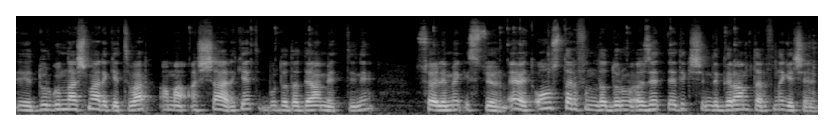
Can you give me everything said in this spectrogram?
e, durgunlaşma hareketi var ama aşağı hareket burada da devam ettiğini söylemek istiyorum. Evet ons tarafında durumu özetledik. Şimdi gram tarafına geçelim.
